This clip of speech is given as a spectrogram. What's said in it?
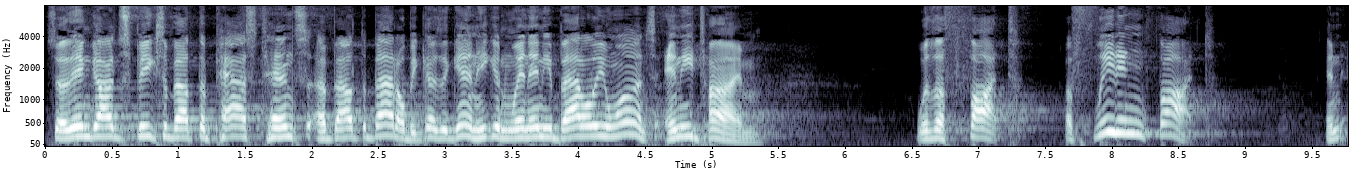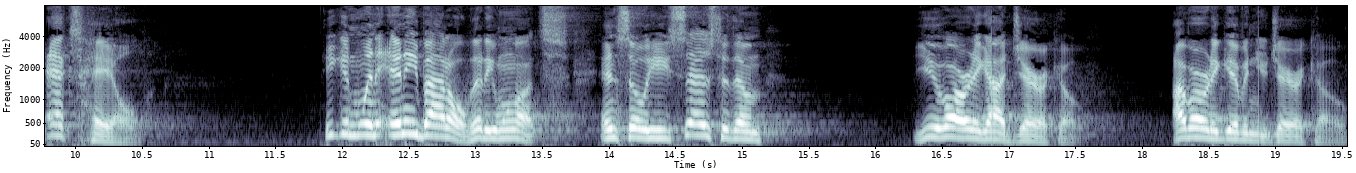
So then God speaks about the past tense about the battle, because again, he can win any battle he wants, anytime, with a thought, a fleeting thought, an exhale. He can win any battle that he wants. And so he says to them, You've already got Jericho. I've already given you Jericho.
